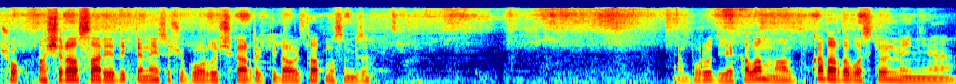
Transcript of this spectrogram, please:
Çok aşırı hasar yedik de neyse şu gordu çıkardık bir daha ulti atmasın bize. Brody yakalanma abi. Bu kadar da basit ölmeyin ya.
